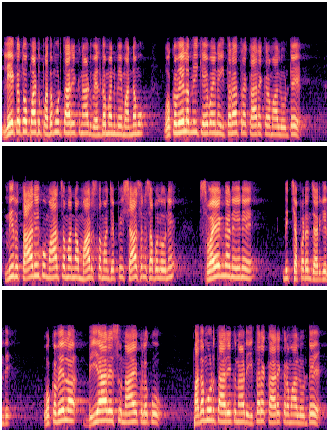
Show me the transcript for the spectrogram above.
లేఖతో పాటు పదమూడు తారీఖు నాడు వెళ్దామని మేము అన్నాము. ఒకవేళ మీకు ఏవైనా ఇతరత్ర కార్యక్రమాలు ఉంటే మీరు తారీఖు మార్చమన్నా మారుస్తామని చెప్పి శాసనసభలోనే స్వయంగా నేనే మీకు చెప్పడం జరిగింది. ఒకవేళ బీఆర్ఎస్ నాయకులకు పదమూడు తారీఖు నాడు ఇతర కార్యక్రమాలు ఉంటే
